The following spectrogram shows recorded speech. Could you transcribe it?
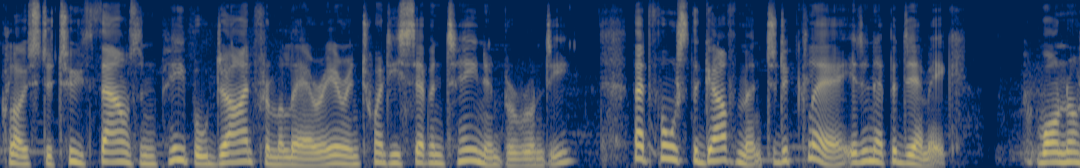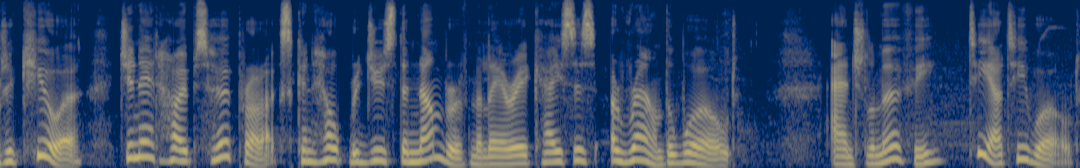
Close to 2,000 people died from malaria in 2017 in Burundi. That forced the government to declare it an epidemic. While not a cure, Jeanette hopes her products can help reduce the number of malaria cases around the world. Angela Murphy, TRT World.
